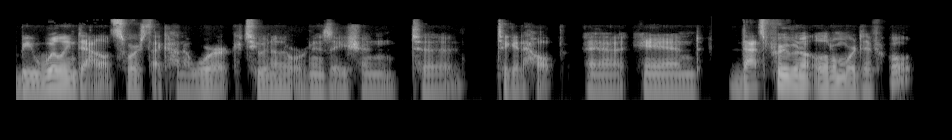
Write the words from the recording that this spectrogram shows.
be willing to outsource that kind of work to another organization to to get help, uh, and that's proven a little more difficult.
